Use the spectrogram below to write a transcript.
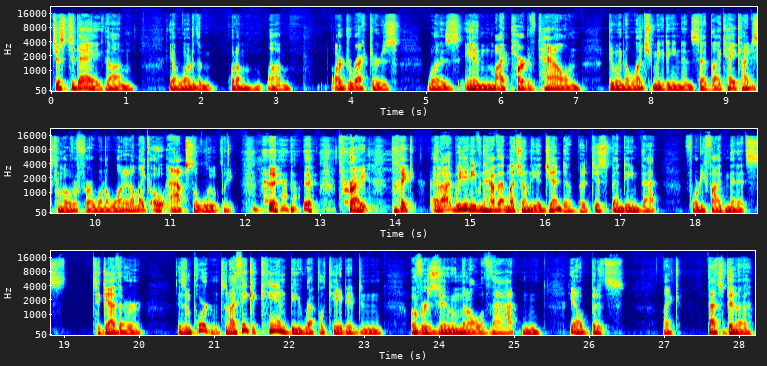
just today, um, you know, one of the, one of um, our directors was in my part of town doing a lunch meeting and said like hey can i just come over for a one-on-one and i'm like oh absolutely right like and I, we didn't even have that much on the agenda but just spending that 45 minutes together is important and i think it can be replicated and over zoom and all of that and you know but it's like that's been a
